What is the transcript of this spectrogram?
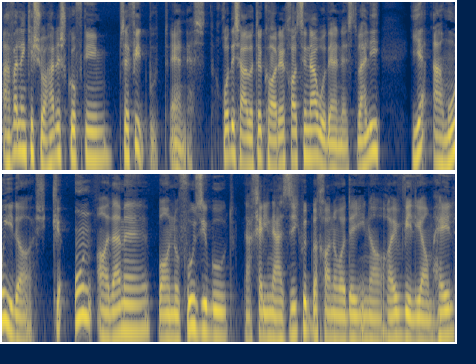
اولا که شوهرش گفتیم سفید بود ارنست. خودش البته کار خاصی نبود ارنست. ولی یه عمویی داشت که اون آدم با نفوذی بود نه خیلی نزدیک بود به خانواده اینا. آقای ویلیام هیل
